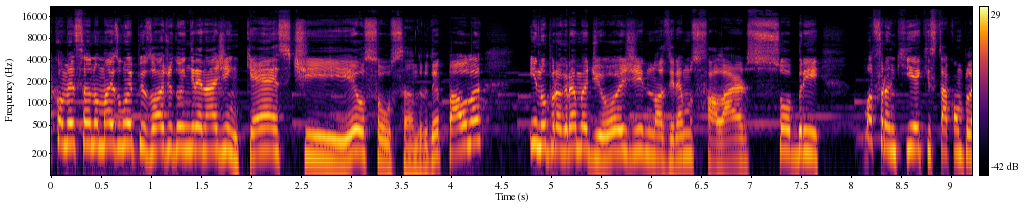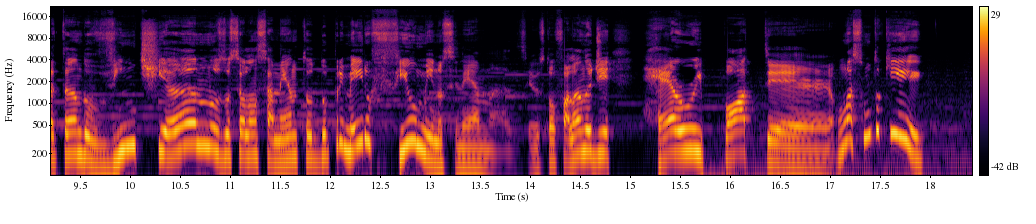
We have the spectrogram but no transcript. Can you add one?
Está começando mais um episódio do Engrenagem Cast. Eu sou o Sandro De Paula e no programa de hoje nós iremos falar sobre uma franquia que está completando 20 anos do seu lançamento do primeiro filme nos cinemas. Eu estou falando de Harry Potter, um assunto que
